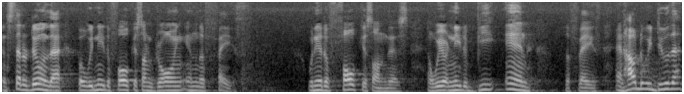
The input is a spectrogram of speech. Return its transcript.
instead of doing that, but we need to focus on growing in the faith. We need to focus on this, and we need to be in the faith. And how do we do that?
